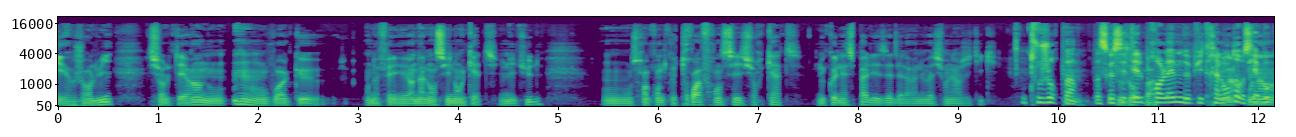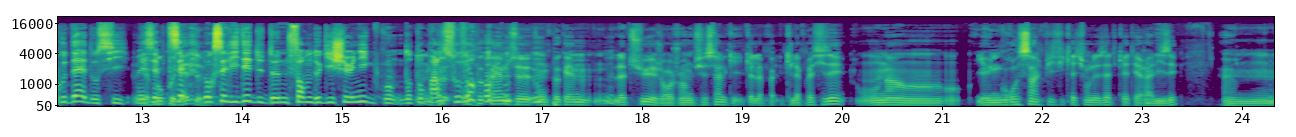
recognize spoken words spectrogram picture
Et aujourd'hui, sur le terrain, nous, on voit que on a, fait, on a lancé une enquête, une étude. On, se rend compte que 3 Français sur 4 ne connaissent pas les aides à la rénovation énergétique. Toujours pas, Hmm, parce que c'était le problème depuis très On a- longtemps, parce qu'il y a beaucoup d'aides aussi. Mais c'est- donc c'est l'idée du- d'une forme de guichet unique dont on, parle peut, souvent. On peut quand même, se- on peut quand même là-dessus, et je rejoins M. Salle qui, qui l'a précisé, on a un- il y a une grosse simplification des aides qui a été réalisée. Euh,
